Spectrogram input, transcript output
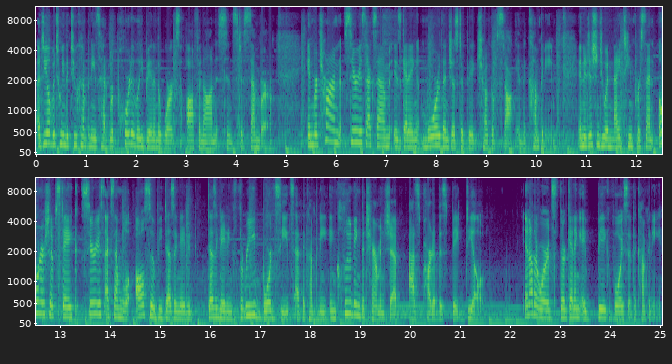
A deal between the two companies had reportedly been in the works off and on since December. In return, SiriusXM is getting more than just a big chunk of stock in the company. In addition to a 19% ownership stake, SiriusXM will also be designated designating 3 board seats at the company, including the chairmanship as part of this big deal. In other words, they're getting a big voice at the company.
